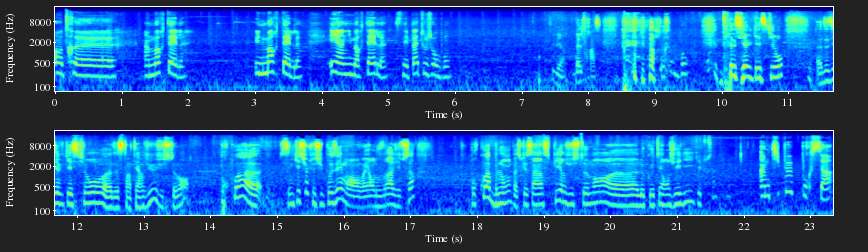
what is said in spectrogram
entre euh, un mortel, une mortelle et un immortel, ce n'est pas toujours bon. C'est bien, belle phrase. deuxième question, euh, deuxième question euh, de cette interview justement. Pourquoi C'est une question que je me suis posée moi en voyant l'ouvrage et tout ça. Pourquoi blond? Parce que ça inspire justement le côté angélique et tout ça? Un petit peu pour ça,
